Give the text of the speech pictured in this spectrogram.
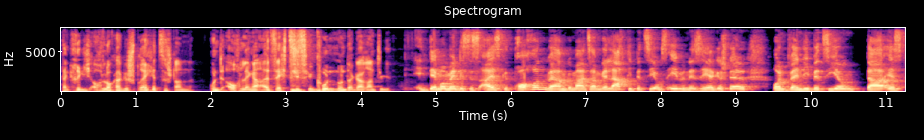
dann kriege ich auch locker Gespräche zustande. Und auch länger als 60 Sekunden unter Garantie in dem Moment ist das Eis gebrochen, wir haben gemeinsam gelacht, die Beziehungsebene ist hergestellt und wenn die Beziehung da ist,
